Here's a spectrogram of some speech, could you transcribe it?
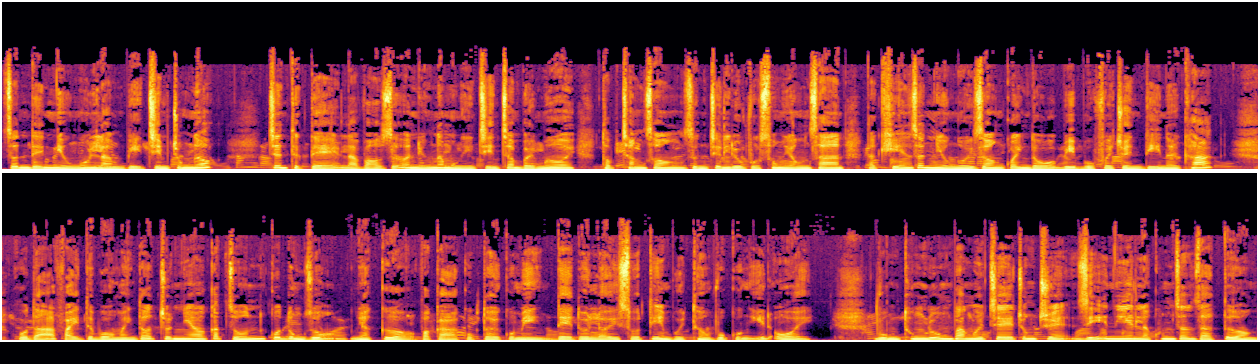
dẫn đến nhiều ngôi làng bị chìm trong nước. Trên thực tế là vào giữa những năm 1970, thập Trang Song dừng trên lưu vực sông Yongsan đã khiến rất nhiều người dân quanh đó bị buộc phải chuyển đi nơi khác. Họ đã phải từ bỏ mảnh đất cho nhau cắt rốn của đồng ruộng, nhà cửa và cả cuộc đời của mình để đổi lấy số tiền bồi thường vô cùng ít ỏi. Vùng thung lũng ba ngôi tre trong chuyện dĩ nhiên là không gian giả tưởng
